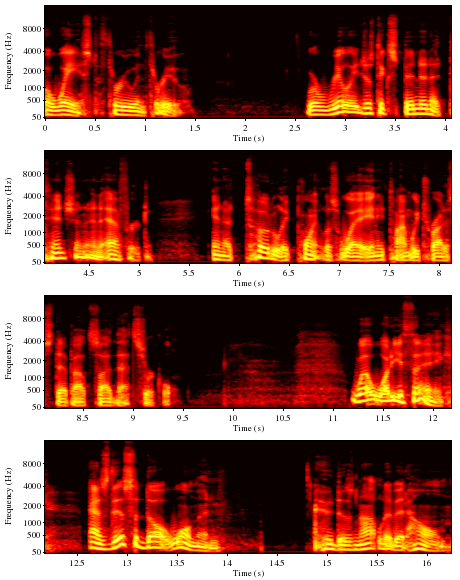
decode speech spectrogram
a waste through and through. We're really just expending attention and effort in a totally pointless way anytime we try to step outside that circle. Well, what do you think? As this adult woman who does not live at home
